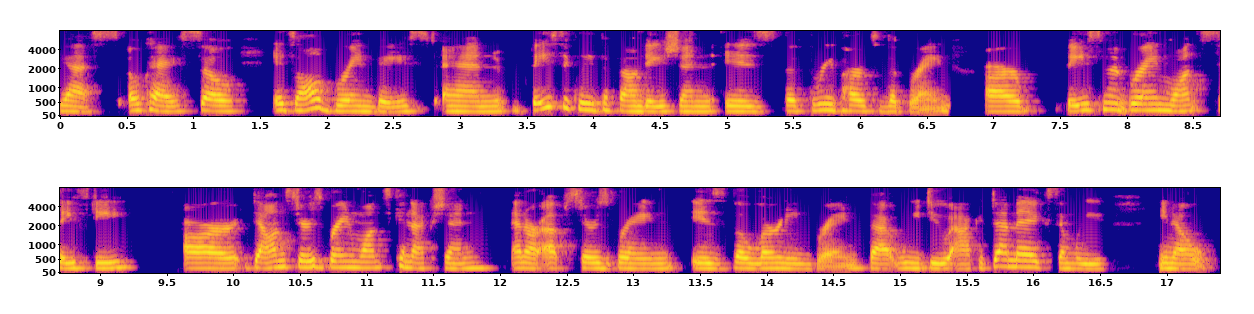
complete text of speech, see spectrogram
Yes. Okay. So it's all brain based and basically the foundation is the three parts of the brain. Our basement brain wants safety our downstairs brain wants connection and our upstairs brain is the learning brain that we do academics and we, you know,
